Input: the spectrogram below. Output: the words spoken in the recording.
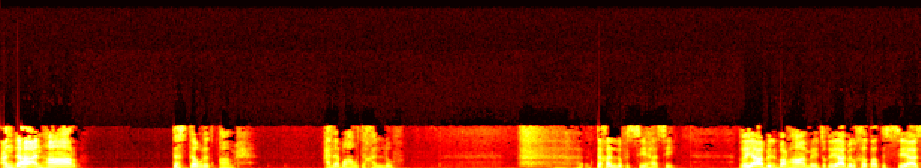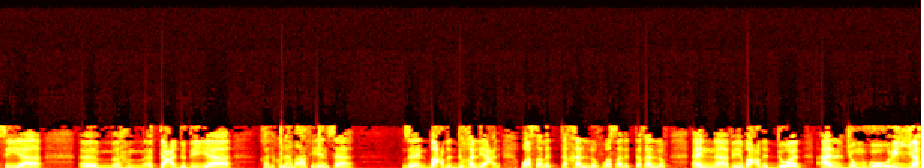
عندها أنهار تستورد قمح. هذا ما هو تخلف. التخلف السياسي. غياب البرامج غياب الخطط السياسية التعددية. هذه كلها ما في انسى. زين؟ بعض الدول يعني. وصل التخلف وصل التخلف. إن في بعض الدول الجمهورية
